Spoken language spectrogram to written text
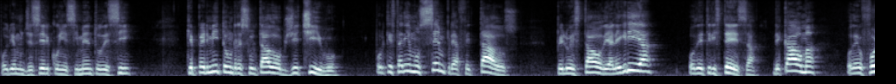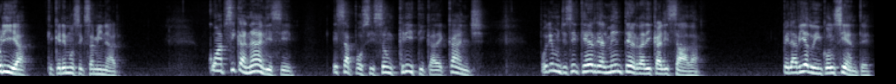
podríamos dizer, conhecimento de si que permita um resultado objetivo, porque estaríamos sempre afetados pelo estado de alegria ou de tristeza, de calma ou de euforia que queremos examinar. Com a psicanálise, essa posição crítica de Kant podríamos dizer que é realmente radicalizada pela do inconsciente.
